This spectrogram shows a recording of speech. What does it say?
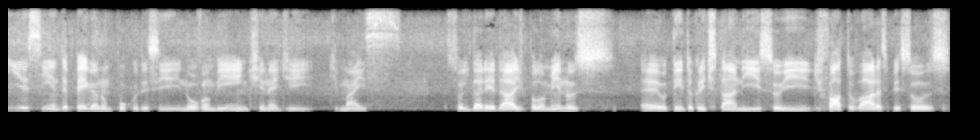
E assim, até pegando um pouco desse novo ambiente né, de, de mais solidariedade, pelo menos é, eu tento acreditar nisso e de fato várias pessoas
